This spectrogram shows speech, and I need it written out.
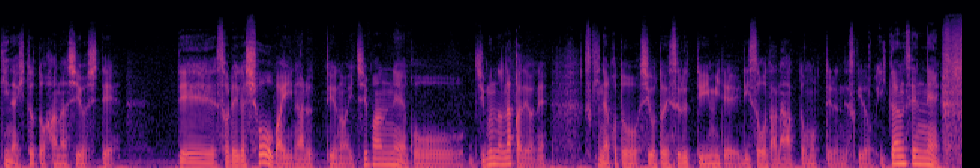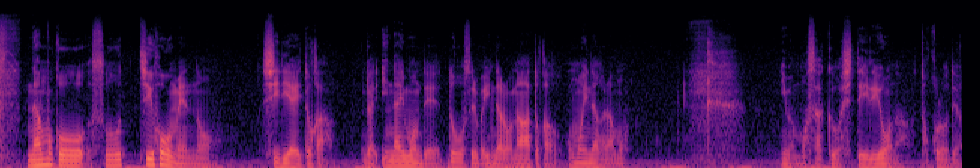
きな人と話をしてでそれが商売になるっていうのは一番ねこう自分の中ではね好きなことを仕事にするっていう意味で理想だなと思ってるんですけどいかんせんね何もこうそっち方面の知り合いとかがいないもんでどうすればいいんだろうなとか思いながらも今模索をしているようなところでは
